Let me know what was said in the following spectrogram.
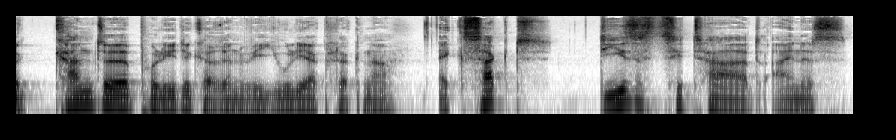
bekannte Politikerin wie Julia Klöckner exakt dieses Zitat eines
